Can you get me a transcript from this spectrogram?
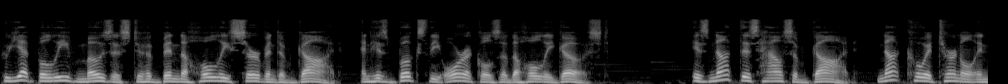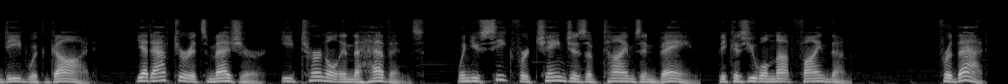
who yet believe Moses to have been the holy servant of God, and his books the oracles of the Holy Ghost. Is not this house of God, not coeternal indeed with God, yet after its measure, eternal in the heavens, when you seek for changes of times in vain, because you will not find them? For that,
